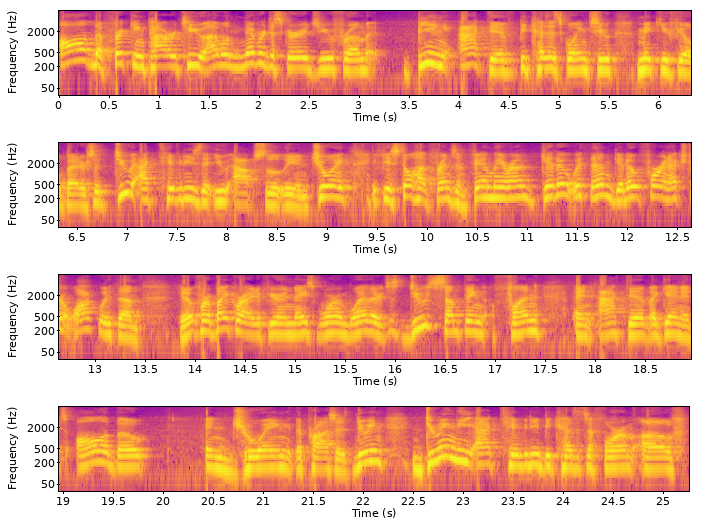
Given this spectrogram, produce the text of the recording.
all the freaking power to you. I will never discourage you from being active because it's going to make you feel better. So do activities that you absolutely enjoy. If you still have friends and family around, get out with them, get out for an extra walk with them, get out for a bike ride if you're in nice warm weather. Just do something fun and active. Again, it's all about enjoying the process. Doing doing the activity because it's a form of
